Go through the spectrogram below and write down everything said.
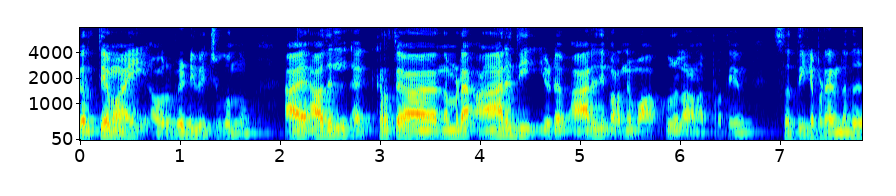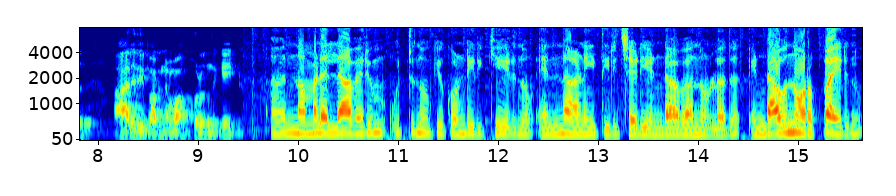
കൃത്യമായി അവർ വെടിവെച്ച് കൊന്നു. അതിൽ കൃത്യ നമ്മുടെ ആരതിയുടെ ആരതി പറഞ്ഞ വാക്കുകളാണ് പ്രത്യേകം ശ്രദ്ധിക്കപ്പെടേണ്ടത്. ആരതി പറഞ്ഞ വാക്കുകളൊന്ന് കേൾക്കും. നമ്മളെല്ലാവരും ഉറ്റുനോക്കിക്കൊണ്ടിരിക്കുകയായിരുന്നു. എന്നാണ് ഈ തിരിച്ചടി ഉണ്ടാവുക എന്നുള്ളത്? ഉണ്ടാവുന്ന ഉറപ്പായിരുന്നു.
